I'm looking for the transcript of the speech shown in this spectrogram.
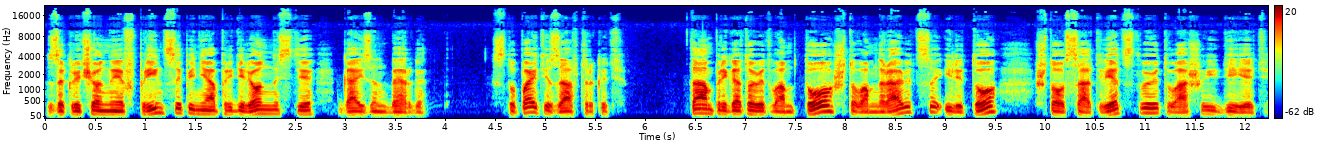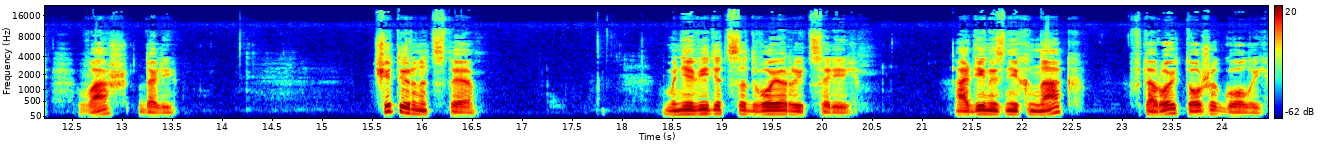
заключенная в принципе неопределенности Гайзенберга. Ступайте завтракать. Там приготовят вам то, что вам нравится, или то, что соответствует вашей диете. Ваш Дали. 14. Мне видятся двое рыцарей. Один из них наг, второй тоже голый.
